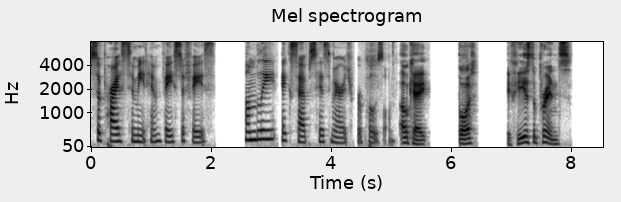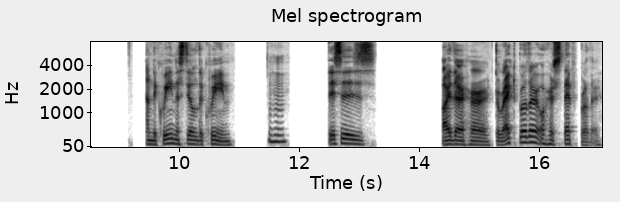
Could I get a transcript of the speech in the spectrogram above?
surprised to meet him face to face, humbly accepts his marriage proposal. Okay. But if he is the prince and the queen is still the queen, hmm this is either her direct brother or her step brother.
